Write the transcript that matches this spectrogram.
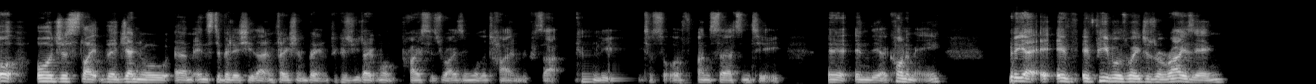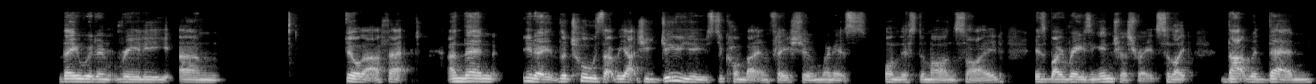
or or just like the general um, instability that inflation brings because you don't want prices rising all the time because that can lead to sort of uncertainty in the economy. But yeah if if people's wages were rising they wouldn't really um, feel that effect. And then you know the tools that we actually do use to combat inflation when it's on this demand side is by raising interest rates. So like that would then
